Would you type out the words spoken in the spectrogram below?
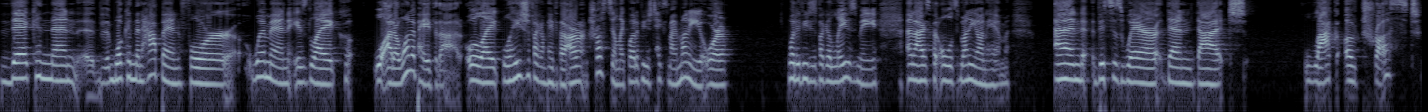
there can then, what can then happen for women is like, well, I don't want to pay for that. Or like, well, he should fucking pay for that. I don't trust him. Like, what if he just takes my money? Or what if he just fucking leaves me and I spent all this money on him? And this is where then that lack of trust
